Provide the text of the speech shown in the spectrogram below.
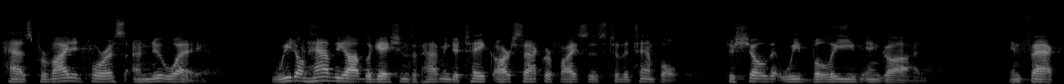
has provided for us a new way. We don't have the obligations of having to take our sacrifices to the temple to show that we believe in God. In fact,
